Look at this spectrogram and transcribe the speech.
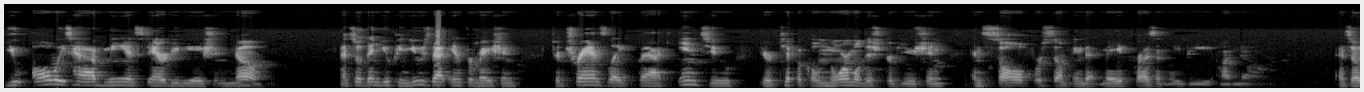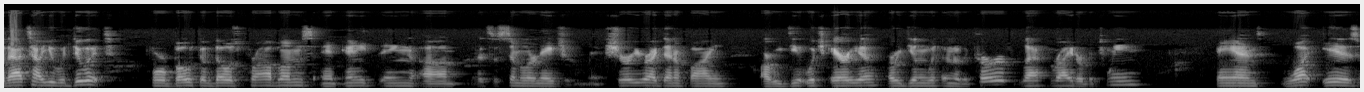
you always have mean and standard deviation known. And so then you can use that information to translate back into your typical normal distribution and solve for something that may presently be unknown. And so that's how you would do it for both of those problems and anything um, that's a similar nature. Make sure you're identifying are we which area are we dealing with under the curve, left, right, or between, and what is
